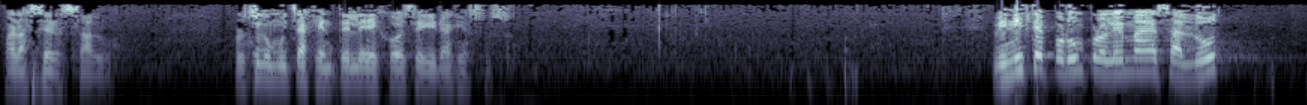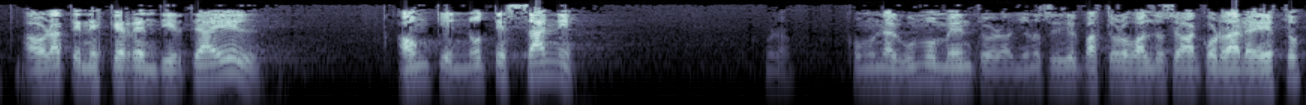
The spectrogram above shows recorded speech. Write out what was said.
para ser salvo. Por eso que mucha gente le dejó de seguir a Jesús. Viniste por un problema de salud, ahora tenés que rendirte a Él, aunque no te sane. Como en algún momento, yo no sé si el pastor Osvaldo se va a acordar de esto,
